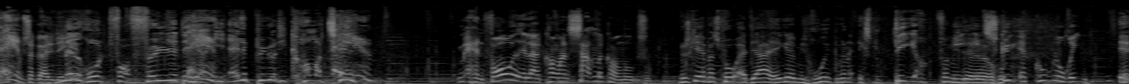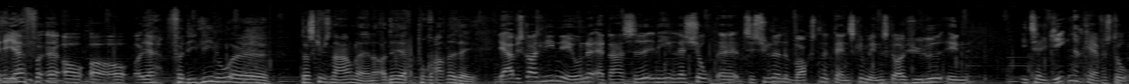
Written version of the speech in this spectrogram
Damn, så gør de det Med igen. rundt for at følge det her Damn. i alle byer, de kommer til. Men er han forud, eller kommer han sammen med kongehuset? Nu skal jeg passe på, at jeg ikke, mit hoved ikke begynder at eksplodere for mit... I øh, en sky af gul urin. Ja, ja, for, øh, og, og, og, og, ja, fordi lige nu, øh, der skal vi snakke om noget andet, og det er programmet i dag. Ja, vi skal også lige nævne, at der har siddet en hel nation af tilsyneladende voksne danske mennesker og hyldet en italiener, kan jeg forstå.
